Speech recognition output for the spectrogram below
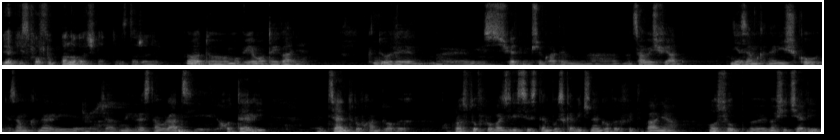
w jakiś sposób panować nad tym zdarzeniem. No to mówiłem o Tajwanie, który e, jest świetnym przykładem na, na cały świat. Nie zamknęli szkół, nie zamknęli żadnych restauracji, hoteli, centrów handlowych. Po prostu wprowadzili system błyskawicznego wychwytywania osób e, nosicieli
